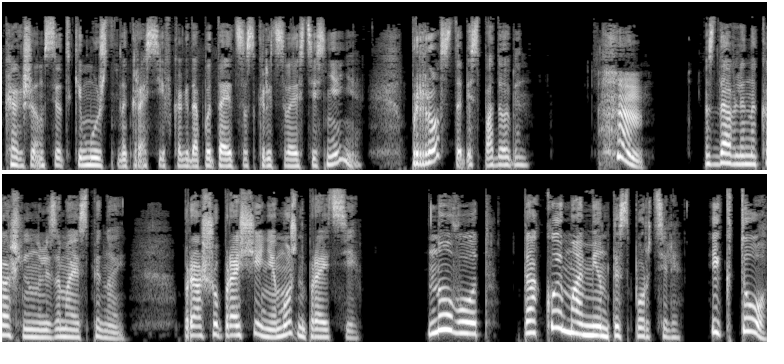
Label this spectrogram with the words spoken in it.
Как же он все-таки мужественно красив, когда пытается скрыть свое стеснение? Просто бесподобен. Хм, сдавленно кашлянули за моей спиной. «Прошу прощения, можно пройти?» «Ну вот, такой момент испортили. И кто?»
